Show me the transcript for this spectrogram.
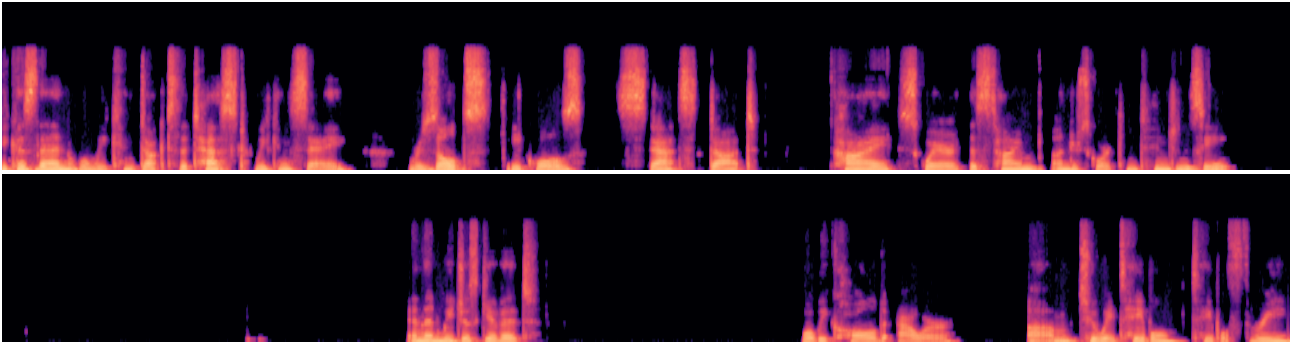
because then when we conduct the test, we can say results equals stats dot chi square this time underscore contingency. And then we just give it what we called our um, two-way table, table three.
